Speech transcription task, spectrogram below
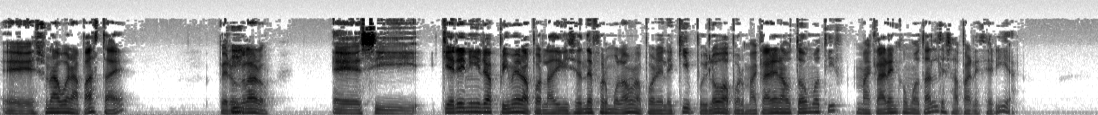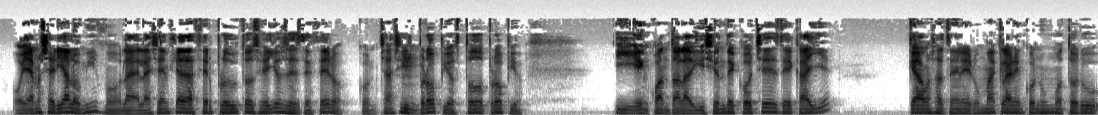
Eh, es una buena pasta, ¿eh? Pero claro, eh, si quieren ir a primero a por la división de Fórmula 1, por el equipo, y luego a por McLaren Automotive, McLaren como tal desaparecería. O ya no sería lo mismo, la, la esencia de hacer productos ellos desde cero, con chasis Mm. propios, todo propio. Y en cuanto a la división de coches de calle, ¿qué vamos a tener? Un McLaren con un motor U-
